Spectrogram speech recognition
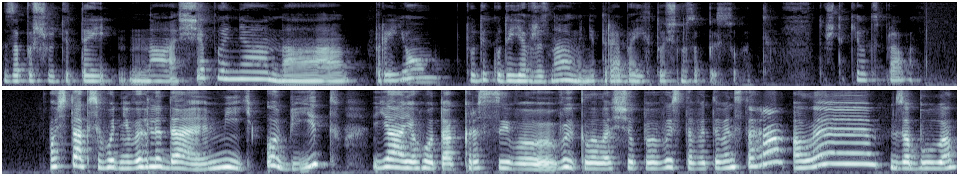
запишу дітей на щеплення, на прийом, туди, куди я вже знаю, мені треба їх точно записувати. Тож такі от справи. Ось так сьогодні виглядає мій обід. Я його так красиво виклала, щоб виставити в інстаграм, але забула.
